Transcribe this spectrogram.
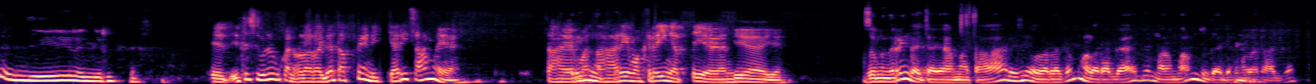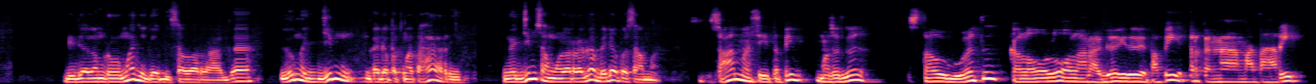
Anjir, anjir. Ya, itu sebenarnya bukan olahraga tapi yang dicari sama ya. Cahaya Keringat. matahari sama keringat ya kan. Iya, iya. sebenarnya nggak cahaya matahari sih olahraga mah olahraga aja malam-malam juga ada yang olahraga di dalam rumah juga bisa olahraga lu nge-gym nggak dapat matahari nge-gym sama olahraga beda apa sama Sama sih, tapi maksud gue setahu gue tuh kalau lu olahraga gitu ya, tapi terkena matahari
